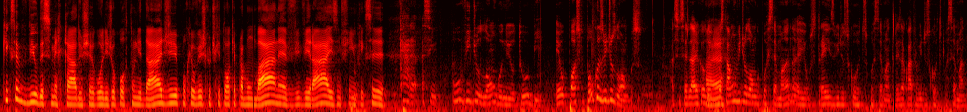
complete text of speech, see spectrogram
O que, que você viu desse mercado, enxergou ali de oportunidade? Porque eu vejo que o TikTok é para bombar, né? Vi- Virais, enfim, o que, que você. Cara, assim, o vídeo longo no YouTube, eu posto poucos vídeos longos. A sinceridade é que eu Ah, devo é? postar um vídeo longo por semana e uns três vídeos curtos por semana. Três a quatro vídeos curtos por semana.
